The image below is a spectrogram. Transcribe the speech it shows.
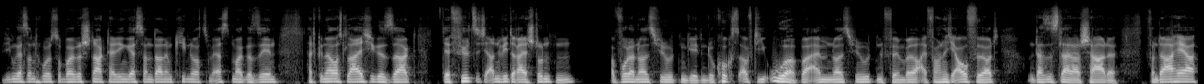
Mit ihm gestern drüber geschnackt. Hat ihn gestern dann im Kino zum ersten Mal gesehen. Hat genau das Gleiche gesagt. Der fühlt sich an wie drei Stunden obwohl er 90 Minuten geht. Und du guckst auf die Uhr bei einem 90-Minuten-Film, weil er einfach nicht aufhört. Und das ist leider schade. Von daher,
